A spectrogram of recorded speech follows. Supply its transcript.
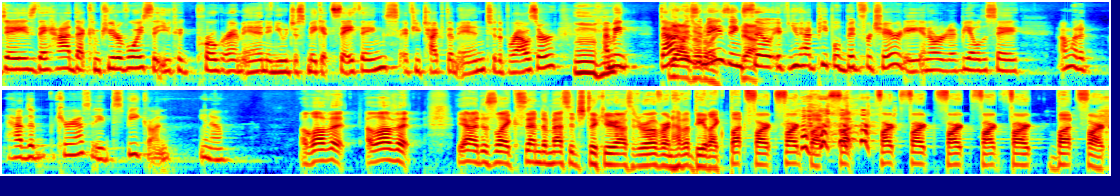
days, they had that computer voice that you could program in, and you would just make it say things if you typed them into the browser. I mean, that Mm-hmm. Yeah, was totally. amazing. Yeah. So if you had people bid for charity in order to be able to say, "I'm going to have the curiosity to speak on," you know. I love it. I love it. Yeah, just like send a message to Curiosity Rover and have it be like butt fart fart butt fart fart fart fart fart fart butt fart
